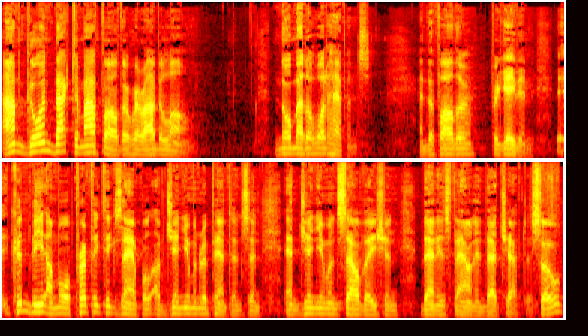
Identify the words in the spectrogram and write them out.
I'm going back to my father where I belong, no matter what happens. And the father forgave him. It couldn't be a more perfect example of genuine repentance and, and genuine salvation than is found in that chapter. So,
